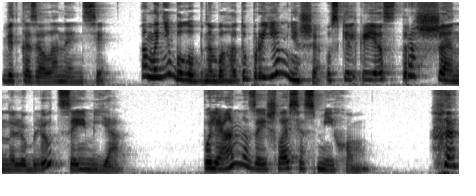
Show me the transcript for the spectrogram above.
відказала Ненсі. А мені було б набагато приємніше, оскільки я страшенно люблю це ім'я. Поліанна зайшлася сміхом. Хе,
